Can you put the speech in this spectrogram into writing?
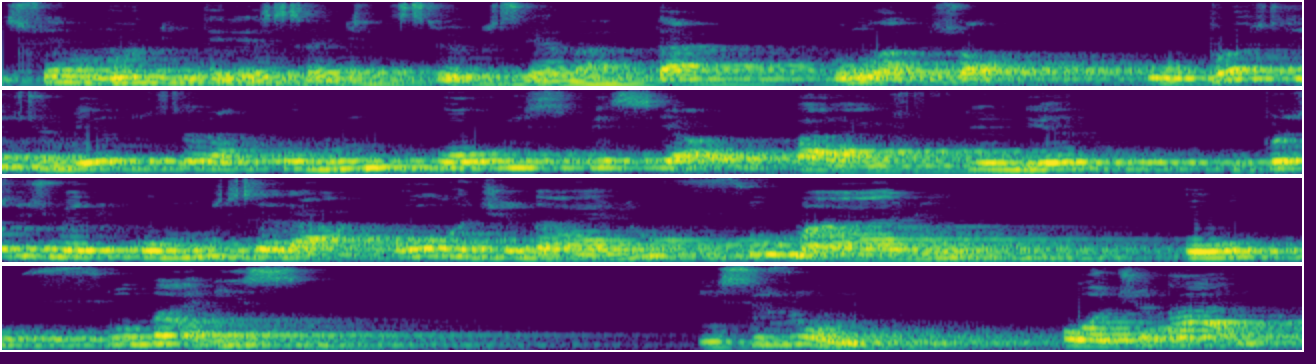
Isso é muito interessante de se observar, tá? Vamos lá, pessoal. O procedimento será comum ou especial. Parágrafo primeiro. O procedimento comum será ordinário, sumário ou sumaríssimo. Inciso 1. Ordinário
